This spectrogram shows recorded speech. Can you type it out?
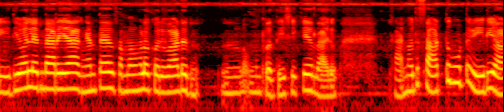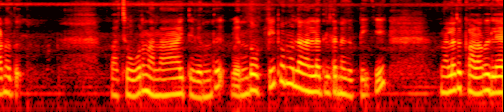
വീഡിയോയിൽ എന്താ പറയുക അങ്ങനത്തെ സംഭവങ്ങളൊക്കെ ഒരുപാട് ഒന്നും പ്രതീക്ഷിക്കരുതാരും കാരണം ഒരു സാട്ടുകൂട്ട് വീഡിയോ ആണിത് ആ ചോറ് നന്നായിട്ട് വെന്ത് വെന്ത് ഒട്ടിയിട്ടൊന്നുമില്ല നല്ലതിൽ തന്നെ കിട്ടിക്ക് നല്ലൊരു കളറില്ലേ?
